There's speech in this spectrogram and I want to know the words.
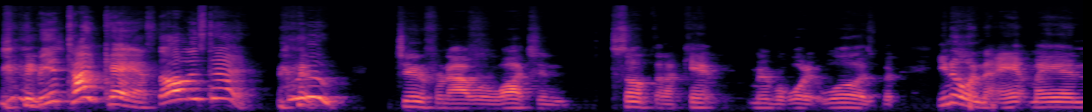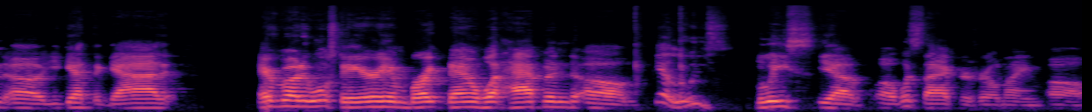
You've been typecast all this time. Jennifer and I were watching something. I can't remember what it was, but you know, in the Ant Man, uh, you got the guy that everybody wants to hear him break down what happened. Um, yeah, Luis. Luis, yeah, uh, what's the actor's real name? Uh,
